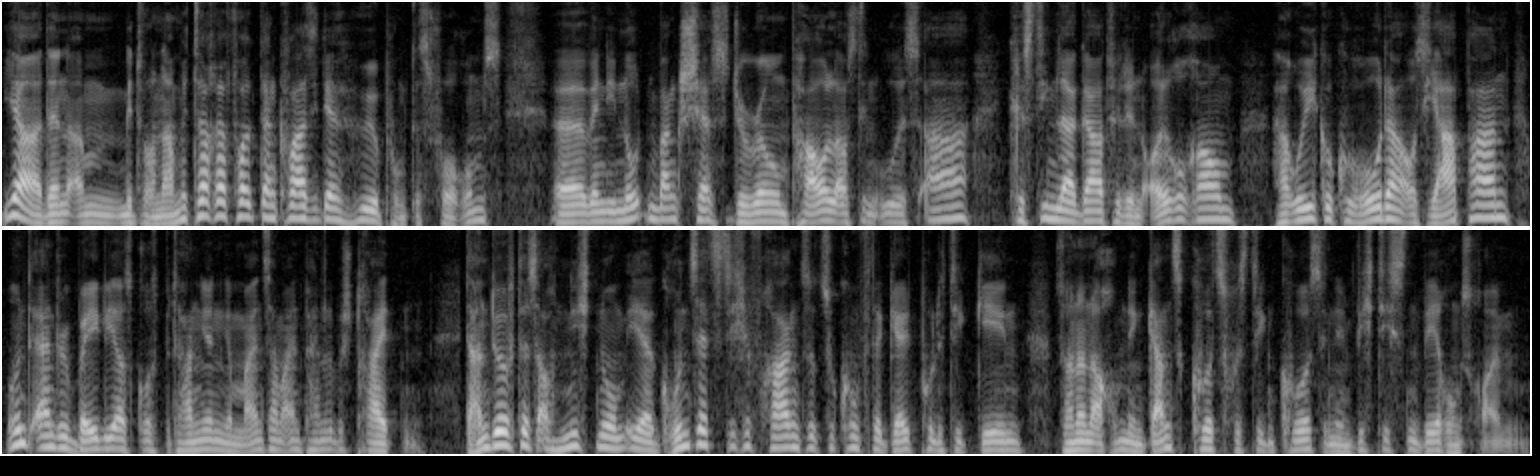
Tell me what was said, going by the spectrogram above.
Ja, denn am Mittwochnachmittag erfolgt dann quasi der Höhepunkt des Forums, äh, wenn die Notenbankchefs Jerome Powell aus den USA, Christine Lagarde für den Euroraum, Haruiko Kuroda aus Japan und Andrew Bailey aus Großbritannien gemeinsam ein Panel bestreiten. Dann dürfte es auch nicht nur um eher grundsätzliche Fragen zur Zukunft der Geldpolitik gehen, sondern auch um den ganz kurzfristigen Kurs in den wichtigsten Währungsräumen,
